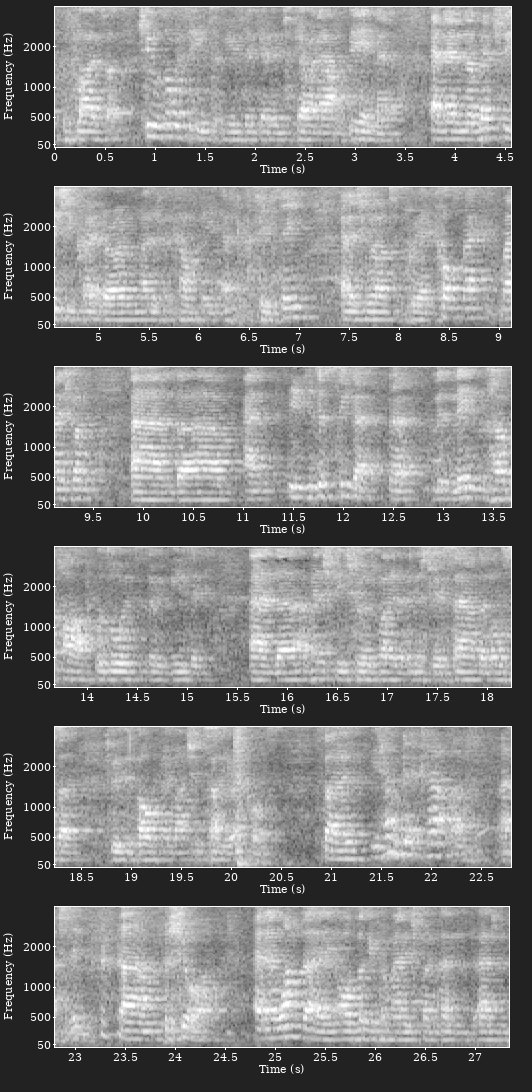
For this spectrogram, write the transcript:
with the flyers. So she was obviously into music and into going out and being there. And then eventually she created her own management company, FXTC, and then she went on to create Cosmac Management. And, um, and you could just see that, that Lynn, her path was always to do with music. And uh, eventually she was running the Ministry of Sound and also she was involved very much in Sony Records. So you have a bit of clout love, actually, um, for sure. And then one day I was looking for management and, and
